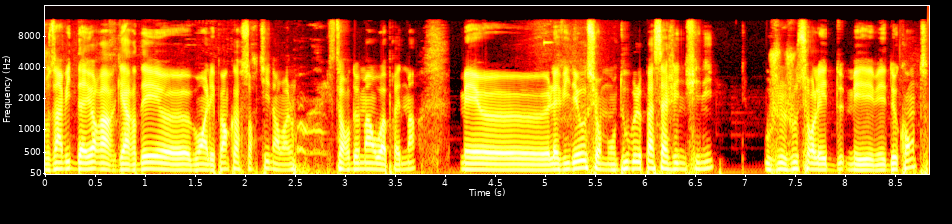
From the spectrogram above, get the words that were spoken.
Je vous invite d'ailleurs à regarder, euh, bon elle n'est pas encore sortie normalement, sort demain ou après-demain, mais euh, la vidéo sur mon double passage infini, où je joue sur les mes, deux comptes.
